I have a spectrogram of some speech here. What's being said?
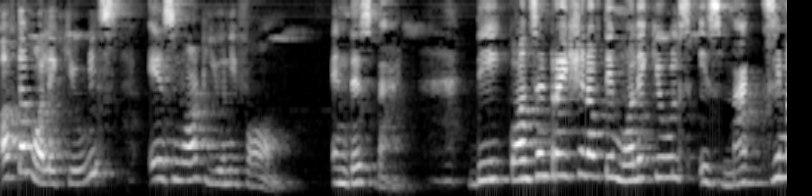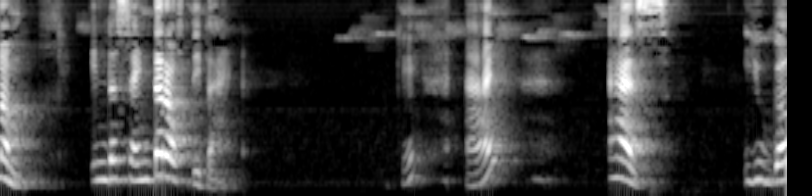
of the molecules is not uniform in this band. The concentration of the molecules is maximum in the center of the band. Okay. And as you go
